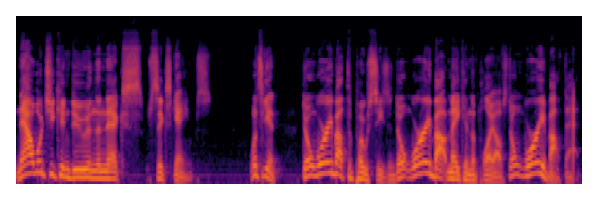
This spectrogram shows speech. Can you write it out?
Now, what you can do in the next six games. Once again, don't worry about the postseason. Don't worry about making the playoffs. Don't worry about that.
